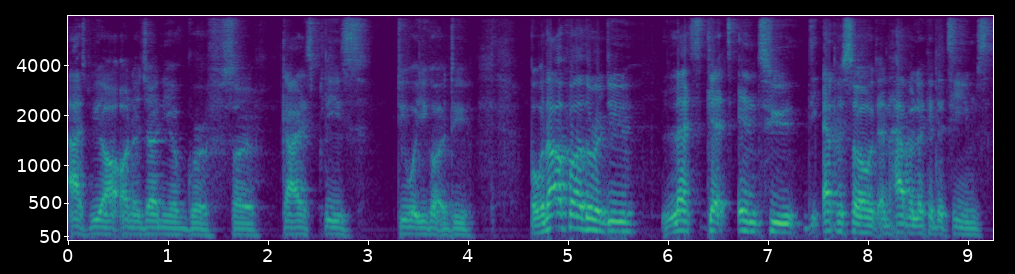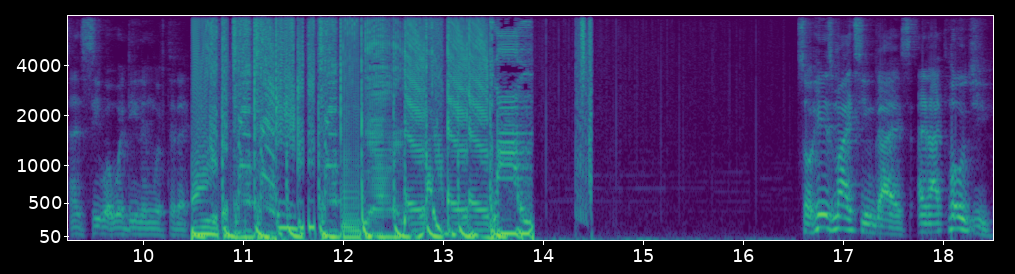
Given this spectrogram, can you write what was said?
as we are on a journey of growth. So, guys, please do what you got to do. But without further ado, let's get into the episode and have a look at the teams and see what we're dealing with today. So here's my team, guys, and I told you,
